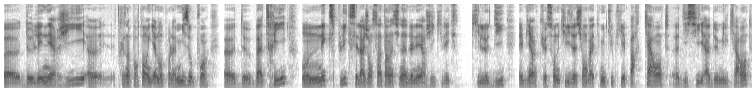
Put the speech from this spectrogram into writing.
euh, de l'énergie, euh, très important également pour la mise au point de batteries. On explique, c'est l'Agence internationale de l'énergie qui, qui, le dit, eh bien que son utilisation va être multipliée par 40 d'ici à 2040.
